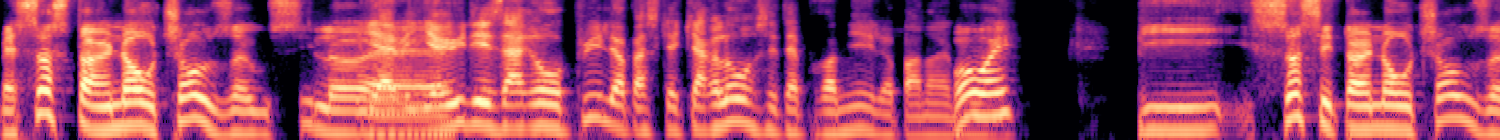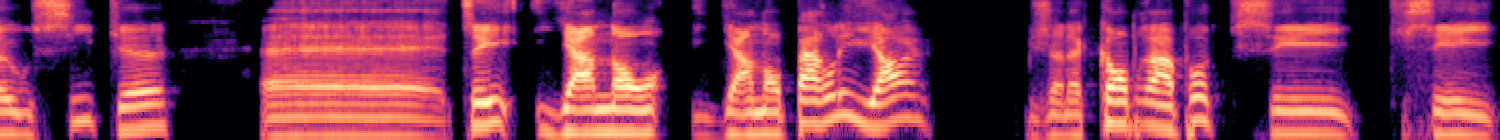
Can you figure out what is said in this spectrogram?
Mais ça, c'est une autre chose aussi. Là, il, y avait- il y a euh, eu des arrêts au puits là, parce que Carlos était premier là, pendant un Oui, bout. oui. Puis ça, c'est une autre chose aussi que, euh, tu sais, ils en, ont, ils en ont parlé hier. Puis je ne comprends pas qu'il s'est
